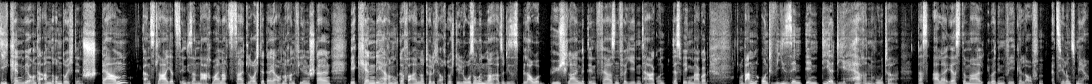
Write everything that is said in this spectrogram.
Die kennen wir unter anderem durch den Stern, Ganz klar, jetzt in dieser Nachweihnachtszeit leuchtet er ja auch noch an vielen Stellen. Wir kennen die Herrenhuter vor allem natürlich auch durch die Losungen, ne? also dieses blaue Büchlein mit den Versen für jeden Tag. Und deswegen, Margot, wann und wie sind denn dir die Herrenhuter das allererste Mal über den Weg gelaufen? Erzähl uns mehr.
